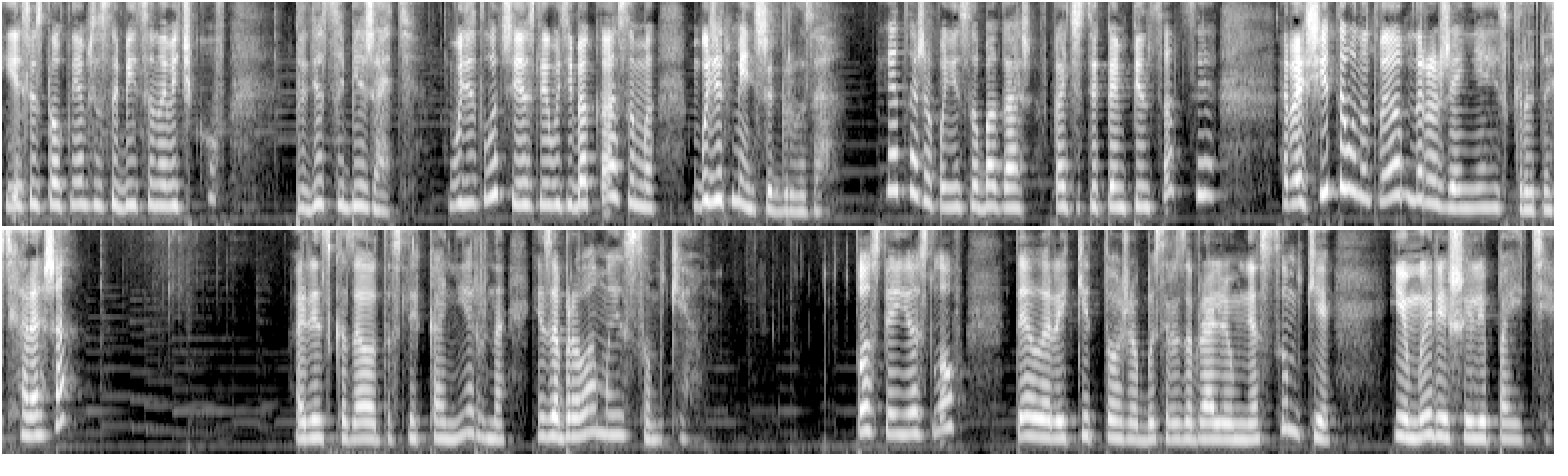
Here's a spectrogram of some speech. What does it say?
«Если столкнемся с убийцей новичков, придется бежать. Будет лучше, если у тебя Казума будет меньше груза. Я тоже понесу багаж в качестве компенсации, рассчитываю на твое обнаружение и скрытность, хорошо?» Рин сказала это слегка нервно и забрала мои сумки. После ее слов Тейлор и Кит тоже быстро забрали у меня сумки, и мы решили пойти.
